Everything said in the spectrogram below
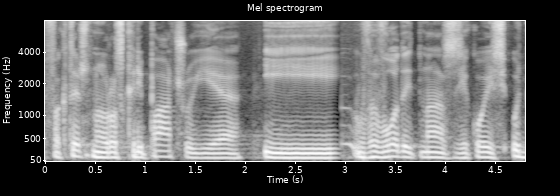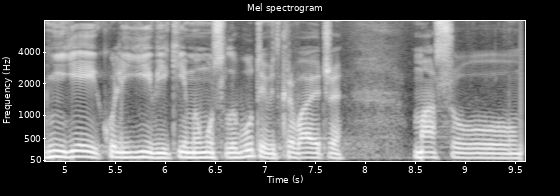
фактично розкріпачує і виводить нас з якоїсь однієї колії, в якій ми мусили бути, відкриваючи масу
